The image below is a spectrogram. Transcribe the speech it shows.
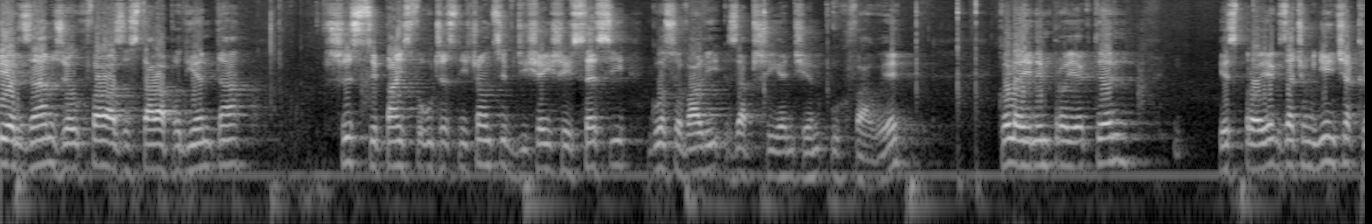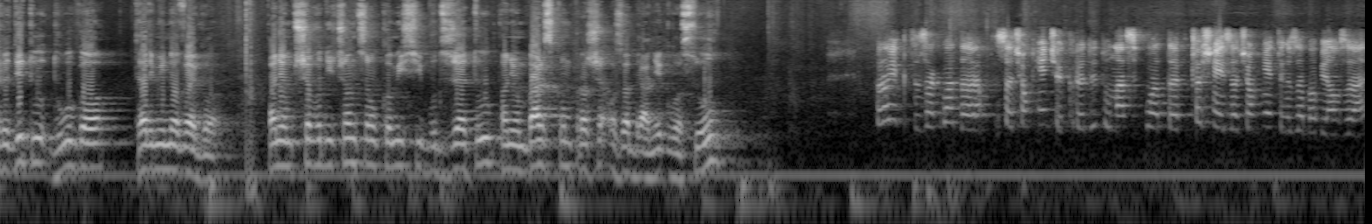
Stwierdzam, że uchwała została podjęta. Wszyscy Państwo uczestniczący w dzisiejszej sesji głosowali za przyjęciem uchwały. Kolejnym projektem jest projekt zaciągnięcia kredytu długoterminowego. Panią Przewodniczącą Komisji Budżetu, Panią Barską proszę o zabranie głosu. Projekt zakłada zaciągnięcie kredytu na spłatę wcześniej zaciągniętych zobowiązań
